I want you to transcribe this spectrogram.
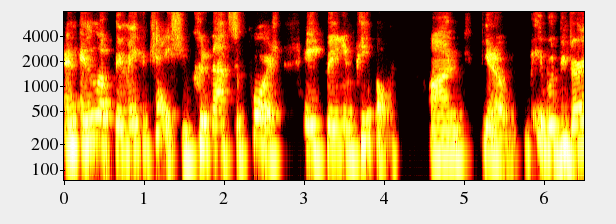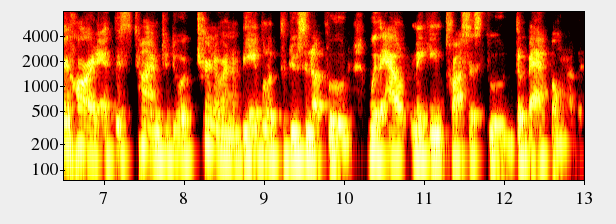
And, and look, they make a case. You could not support 8 billion people on, you know, it would be very hard at this time to do a turnaround and be able to produce enough food without making processed food the backbone of it.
